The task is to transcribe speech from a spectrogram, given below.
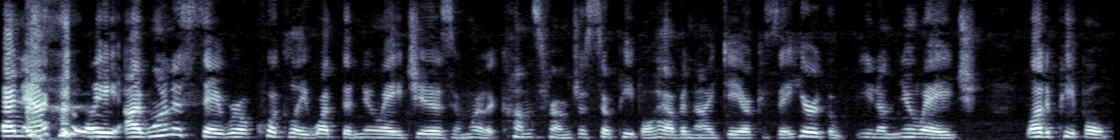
And actually, I want to say real quickly what the New Age is and where it comes from, just so people have an idea, because they hear the, you know, New Age. A lot of people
